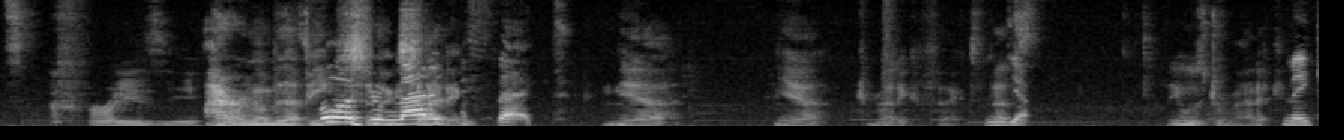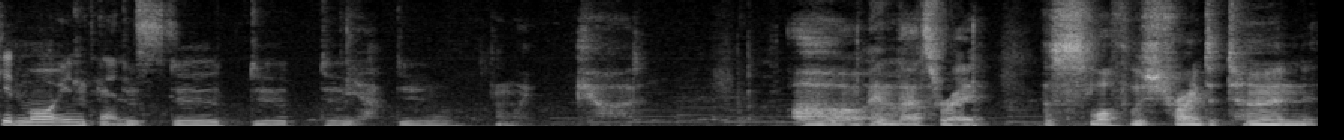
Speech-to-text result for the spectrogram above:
It's crazy. I remember that being oh, so dramatic exciting. effect. Yeah, yeah, dramatic effect. That's, Yeah. It was dramatic. Make it more intense. Yeah. Oh my god. Oh, and that's right. The sloth was trying to turn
